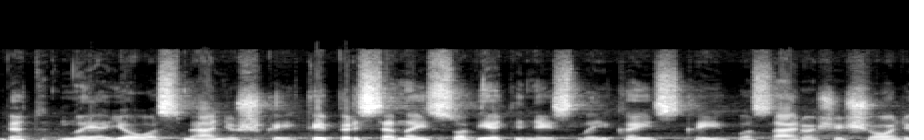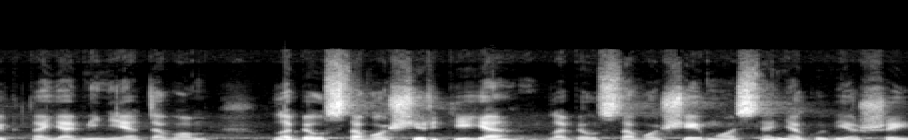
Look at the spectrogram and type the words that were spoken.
bet nuėjau asmeniškai, kaip ir senais sovietiniais laikais, kai vasario 16-ąją minėdavom labiau savo širdyje, labiau savo šeimuose negu viešai,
